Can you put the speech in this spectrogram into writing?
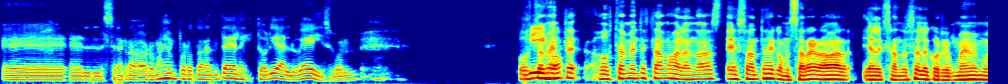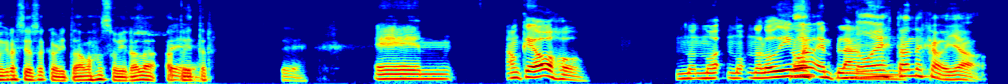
eh, el cerrador más importante de la historia del béisbol. dijo- Justamente, justamente estábamos hablando de eso antes de comenzar a grabar y a Alexander se le ocurrió un meme muy gracioso que ahorita vamos a subir a, la, a Sí. Twitter. Sí. Em, aunque, ojo, no, no, no, no lo digo es, en plan. no es tan descabellado.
